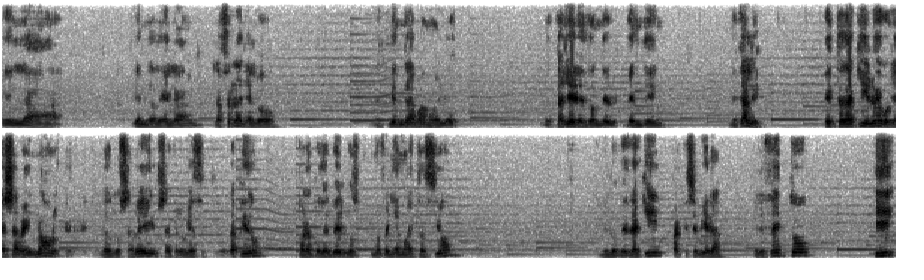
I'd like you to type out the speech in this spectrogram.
en la tienda de la, la ferralla, en, los, las tiendas, vamos, en los, talleres donde venden metales. Esta de aquí luego ya sabéis, ¿no? Ya lo sabéis, o sea que lo voy a hacer todo rápido para poder ver, nos veníamos a esta opción, verlo desde aquí para que se viera el efecto, y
